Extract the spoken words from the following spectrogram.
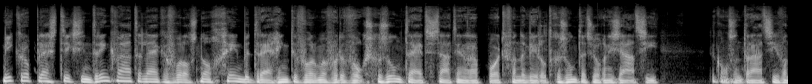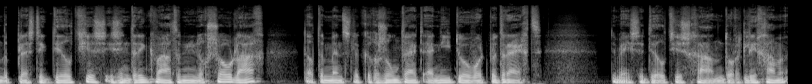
Microplastics in drinkwater lijken vooralsnog geen bedreiging te vormen voor de volksgezondheid... staat in een rapport van de Wereldgezondheidsorganisatie... De concentratie van de plastic deeltjes is in drinkwater nu nog zo laag... dat de menselijke gezondheid er niet door wordt bedreigd. De meeste deeltjes gaan door het lichaam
